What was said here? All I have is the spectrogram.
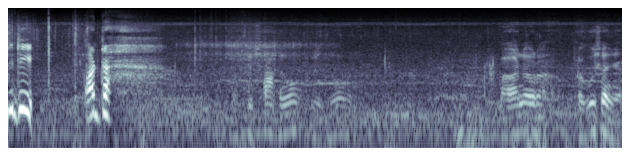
이리 왔다. 어떻게 샤고 그래도 마누라 배구선이야.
